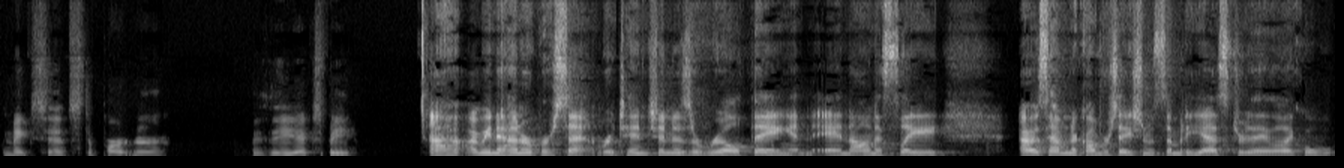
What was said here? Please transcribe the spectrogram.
makes sense to partner with the EXP. Uh, I mean, 100%. Retention is a real thing, and and honestly, I was having a conversation with somebody yesterday. Like, well,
